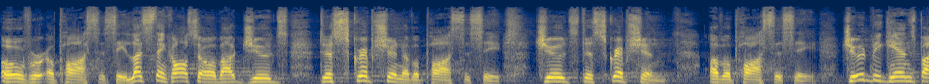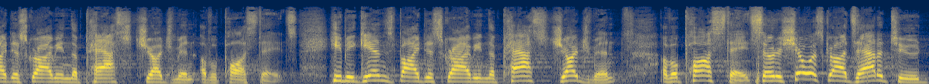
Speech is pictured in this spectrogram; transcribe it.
over apostasy. Let's think also about Jude's description of apostasy. Jude's description of apostasy. Jude begins by describing the past judgment of apostates. He begins by describing the past judgment of apostates. So, to show us God's attitude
